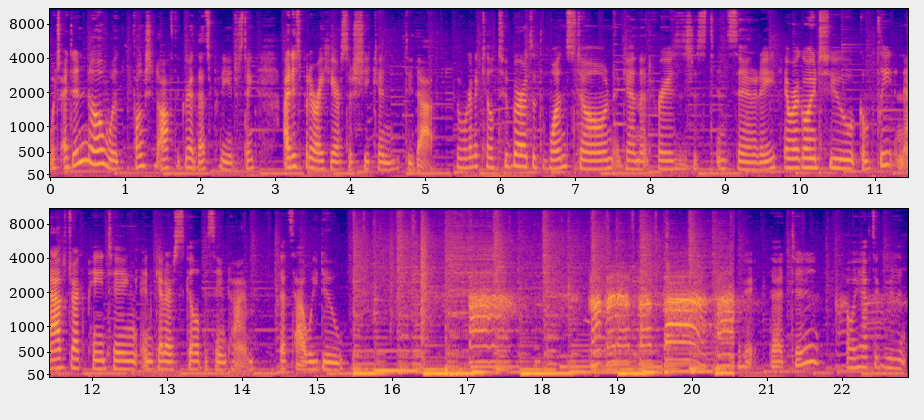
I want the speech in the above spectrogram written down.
which I didn't know would function off the grid. That's pretty interesting. I just put it right here so she can do that. So we're going to kill two birds with one stone. Again, that phrase is just insanity. And we're going to complete an abstract painting and get our skill at the same time. That's how we do. Okay, that didn't. Oh, we have to use an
